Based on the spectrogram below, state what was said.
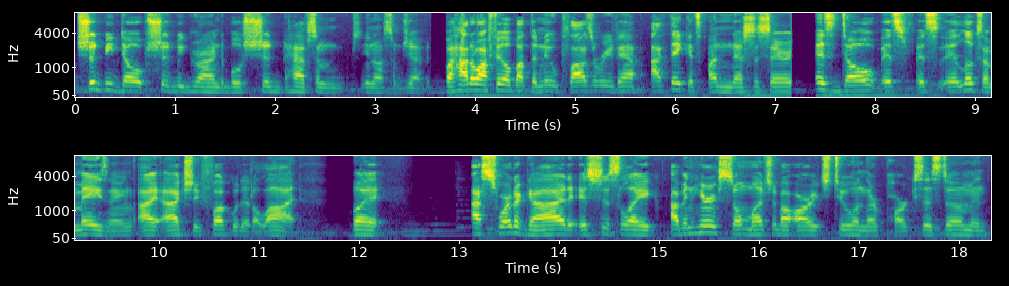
Should be dope, should be grindable, should have some, you know, some longevity. But how do I feel about the new Plaza revamp? I think it's unnecessary. It's dope. It's it's it looks amazing. I actually fuck with it a lot. But I swear to God, it's just like I've been hearing so much about RH2 and their park system and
